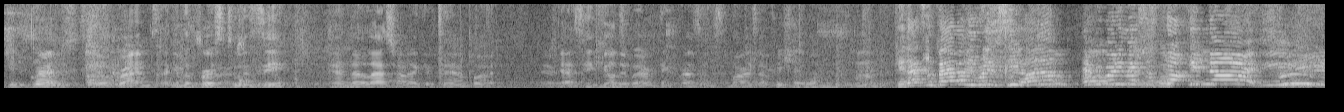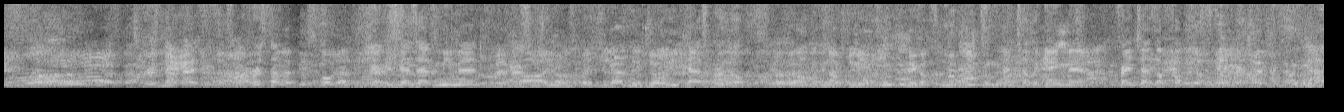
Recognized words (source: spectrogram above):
Jimmy Grymez. Yo, Grymez, I give the first two to Z, and the last round I give to him, but yeah, Z killed it, but everything presence, bars, everything. Appreciate it. Okay, that's the battle. You ready to see Hunter? Everybody makes a fucking noise! First time at, it's my first time at Beast Mode. I appreciate you guys having me, man. Uh, you know, especially you guys like Joey, Casper, they always, you know, they're all looking out for me. Big up to Luke Nukem, Ventella Gang, man. Franchise, I fuck with you.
